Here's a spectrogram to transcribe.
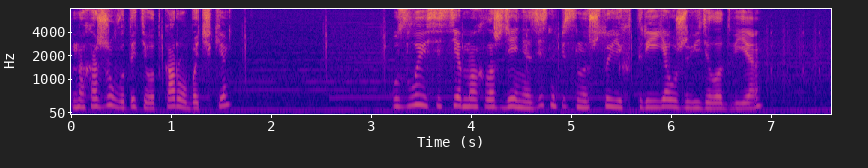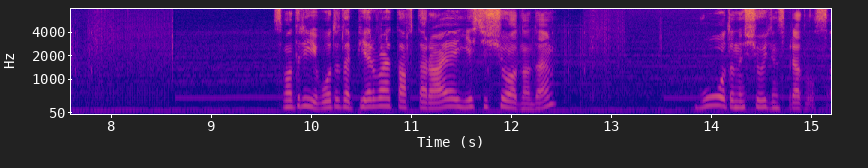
нахожу вот эти вот коробочки, узлы системы охлаждения. Здесь написано, что их три, я уже видела две. Смотри, вот это первая, та вторая. Есть еще одна, да? Вот он еще один спрятался.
